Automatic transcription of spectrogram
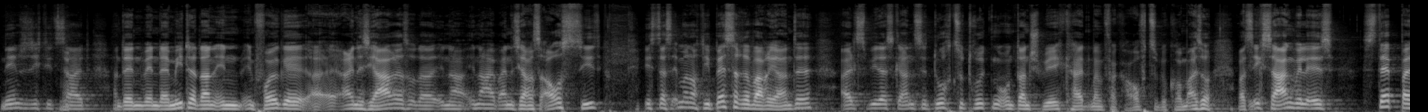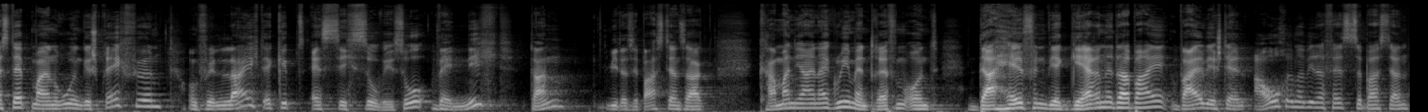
Nehmen Sie sich die Zeit. Ja. Denn wenn der Mieter dann in, in Folge äh, eines Jahres oder in, innerhalb eines Jahres auszieht, ist das immer noch die bessere Variante, als wie das Ganze durchzudrücken und dann Schwierigkeiten beim Verkauf zu bekommen. Also, was ich sagen will, ist, Step by Step mal in Ruhe ein Gespräch führen und vielleicht ergibt es sich sowieso. Wenn nicht, dann, wie der Sebastian sagt, kann man ja ein Agreement treffen und da helfen wir gerne dabei, weil wir stellen auch immer wieder fest, Sebastian,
